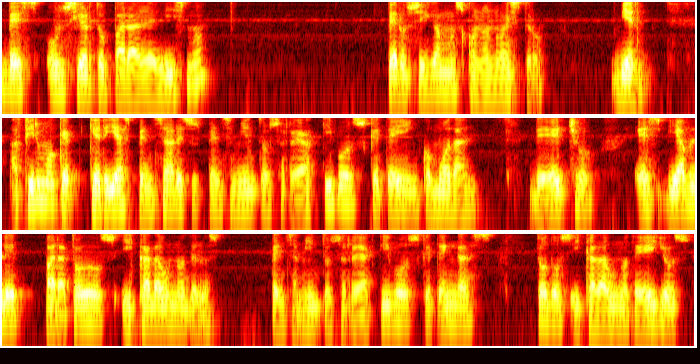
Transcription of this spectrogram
¿Ves un cierto paralelismo? Pero sigamos con lo nuestro. Bien, afirmo que querías pensar esos pensamientos reactivos que te incomodan. De hecho, es viable para todos y cada uno de los pensamientos reactivos que tengas, todos y cada uno de ellos,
